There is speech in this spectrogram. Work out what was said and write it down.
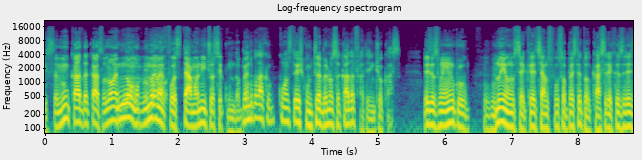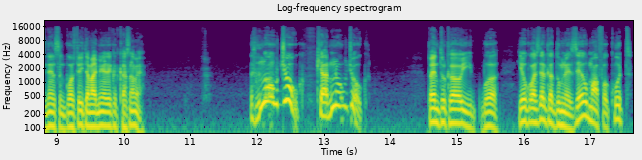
să nu cadă casă, nu ai o Nu, nu problemă. mi-a fost teamă nicio secundă, pentru că dacă construiești cum trebuie, nu o să cadă, frate, nicio casă. Deci să spun un lucru, Mhm. nu e un secret și am spus-o peste tot. Casele câți rezidenți sunt construite mai bine decât casa mea. No joke, chiar no joke. Pentru că, bă, eu consider că Dumnezeu m-a făcut,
